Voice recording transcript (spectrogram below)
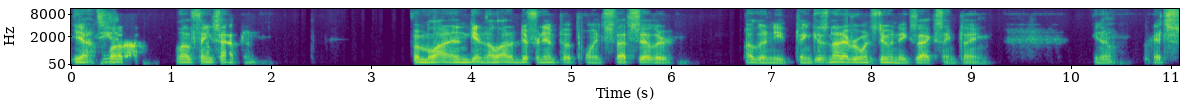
Yeah, See a lot, of, a lot of things happening from a lot and getting a lot of different input points. That's the other other neat thing because not everyone's doing the exact same thing. You know, it's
